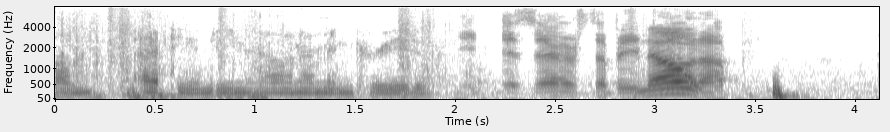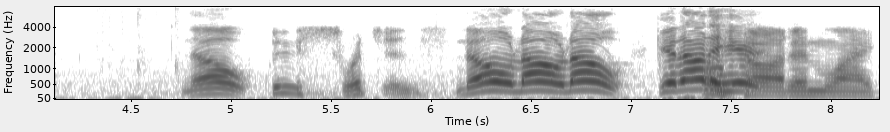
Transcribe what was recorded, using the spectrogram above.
um, I have TNT now, and I'm in creative. He deserves to be No. blown up. No. Two switches. No, no, no. Get out oh of here. god, I'm like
